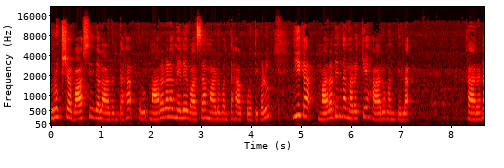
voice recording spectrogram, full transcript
ವೃಕ್ಷವಾಸಿಗಳಾದಂತಹ ಮರಗಳ ಮೇಲೆ ವಾಸ ಮಾಡುವಂತಹ ಕೋತಿಗಳು ಈಗ ಮರದಿಂದ ಮರಕ್ಕೆ ಹಾರುವಂತಿಲ್ಲ. ಕಾರಣ,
